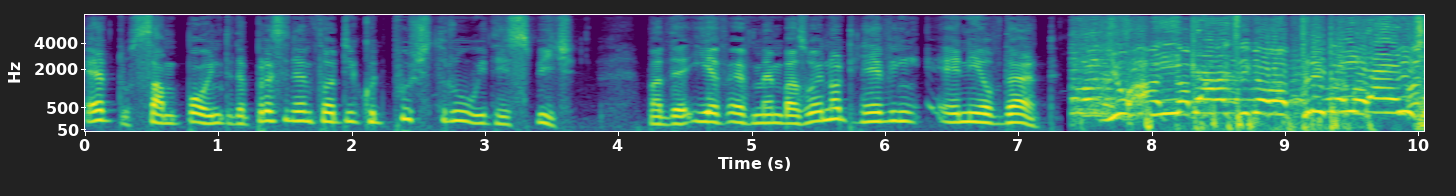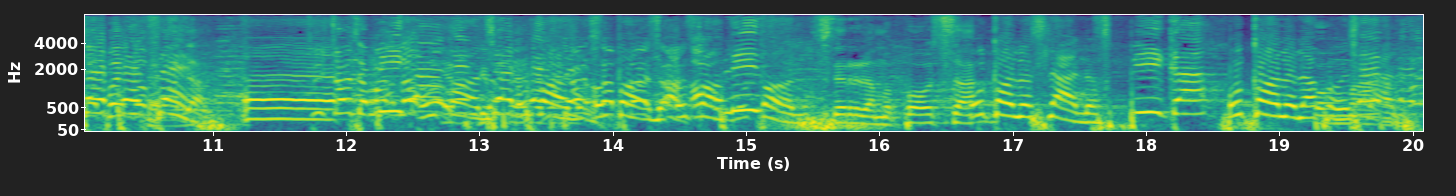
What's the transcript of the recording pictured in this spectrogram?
At some point, the president thought he could push through with his speech, but the EFF members were not having any of that. You are suppressing our freedom of speech. Please. Cyril Ramaphosa, Uxolo sihlalo. Speaker. Uxolo lapho former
